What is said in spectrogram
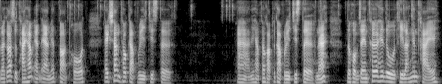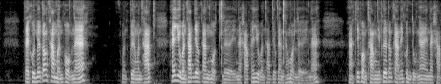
แล้วก็สุดท้ายครับ add add method post action เท่ากับ register อ่านี่ครับเท่ากับเท่ากับ register นะเดี๋ยวผมจะ enter ให้ดูทีละเงื่อนไข แต่คุณไม่ต้องทำเหมือนผมนะ มันเปลืองบรรทัด ให้อยู่บรรทัดเดียวกันหมดเลยนะครับ ให้อยู่บรรทัดเดียวกันทั้งหมดเลยนะอะที่ผมทำนี้เพื่อต้องการให้คุณดูง่ายนะครับ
